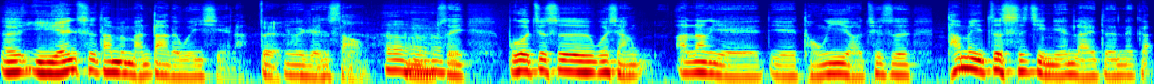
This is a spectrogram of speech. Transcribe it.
呃，语言是他们蛮大的威胁啦，对，因为人少，嗯嗯嗯，所以不过就是我想阿浪也也同意啊，其实他们这十几年来的那个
